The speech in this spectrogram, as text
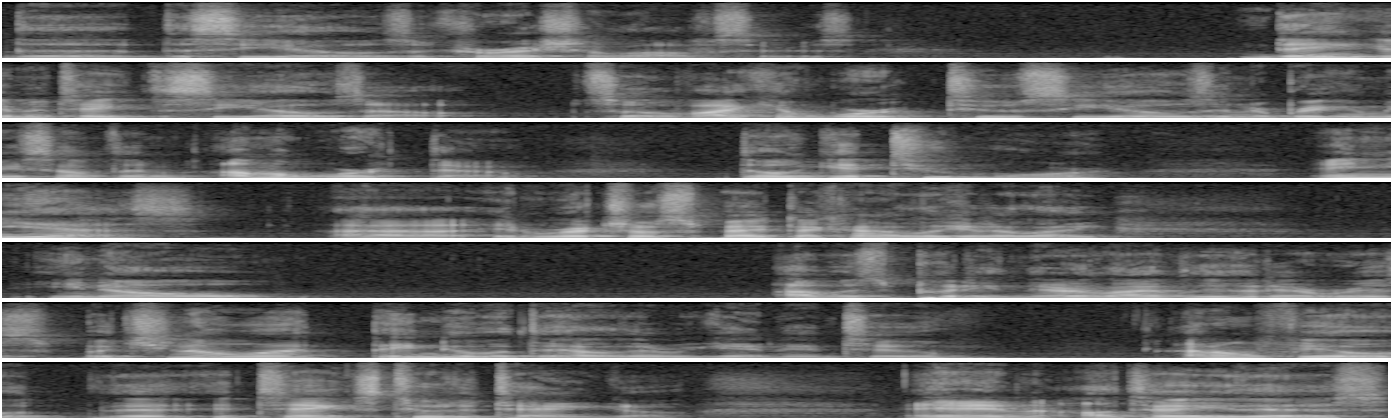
the the COs, the correctional officers. They ain't gonna take the COs out. So if I can work two COs into bringing me something, I'm gonna work them. They'll get two more. And yes, uh, in retrospect, I kind of look at it like, you know, I was putting their livelihood at risk. But you know what? They knew what the hell they were getting into. I don't feel it takes two to tango. And I'll tell you this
